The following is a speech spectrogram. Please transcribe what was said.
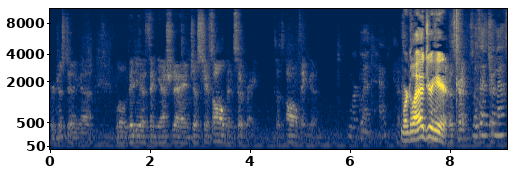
we're just doing a little video thing yesterday, and just you know, it's all been so great. So it's all been good. We're glad to have you. We're glad you're here. That's good. Was that your last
